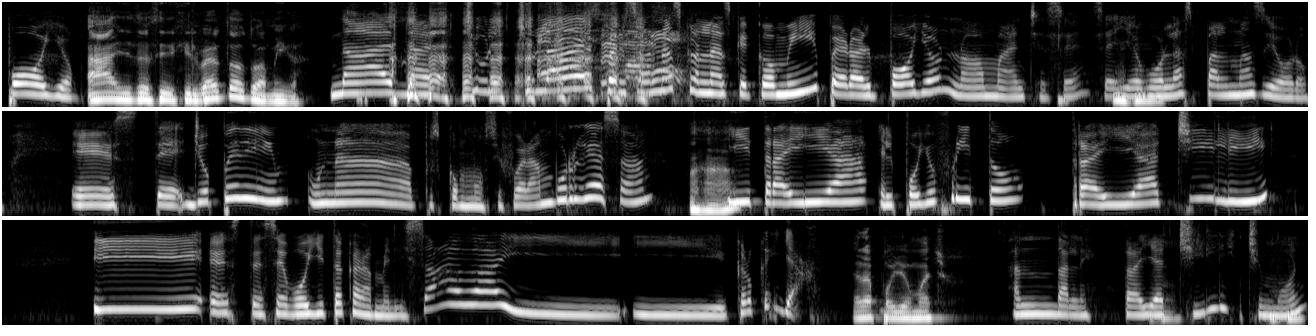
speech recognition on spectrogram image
pollo. Ah, yo te decir, Gilberto o tu amiga. Nada, chul- chulada de personas con las que comí, pero el pollo, no manches, ¿eh? Se llevó las palmas de oro. Este, yo pedí una, pues como si fuera hamburguesa, Ajá. y traía el pollo frito, traía chili y este cebollita caramelizada y, y creo que ya. Era pollo macho. Ándale, traía chili, chimón.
